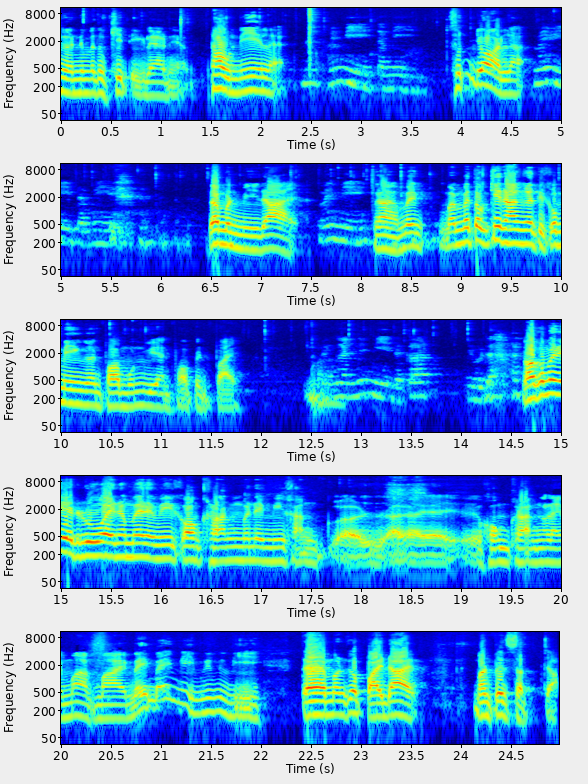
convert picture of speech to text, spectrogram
เงินนี่ไม่ต้องคิดอีกแล้วเนี่ย เท่านี้แหละ ไม่มีแต่มี สุดยอดละไม่มีแต่มีแล้วมันมีได้ ไม่มีนะไม่มันไม่ต้องคิดหาเงินแต่ก็มีเงินพอหมุนเวียนพอเป็นไปแต่เงินไม่มีแต่ก็อยู่ได้เราก็ไม่ได้รวยนะไม่ได้มีกองคลังไม่ได้มีคลังเอ่ออะไรคงคลังอะไรมากมาย ไม่ไม่มีไม่ไม่มี แต่มันก็ไปได้ มันเป็นสัจจะ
